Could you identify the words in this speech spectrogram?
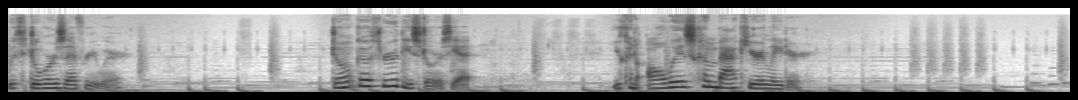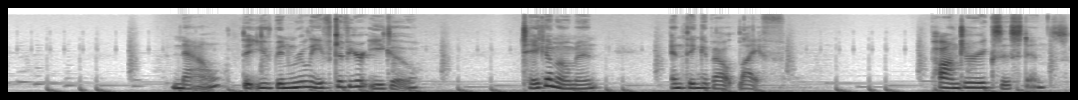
with doors everywhere. Don't go through these doors yet. You can always come back here later. Now that you've been relieved of your ego, take a moment and think about life. Ponder existence.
